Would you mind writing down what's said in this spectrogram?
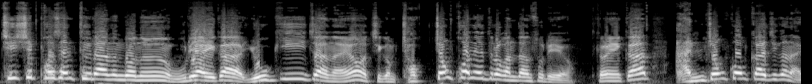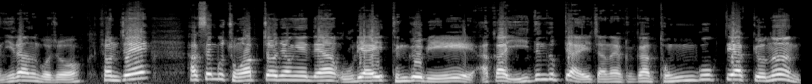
70%라는 거는 우리 아이가 여기잖아요. 지금 적정권에 들어간다는 소리예요. 그러니까 안정권까지는 아니라는 거죠. 현재 학생부 종합전형에 대한 우리 아이 등급이 아까 2등급 대 아이잖아요. 그러니까 동국대학교는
